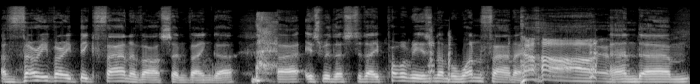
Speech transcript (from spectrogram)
a very very big fan of Arsene Wenger uh, is with us today. Probably his number one fan. and um,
